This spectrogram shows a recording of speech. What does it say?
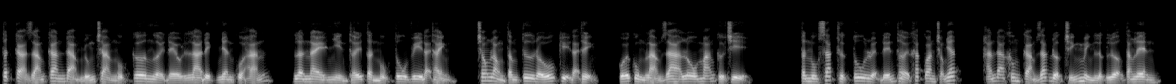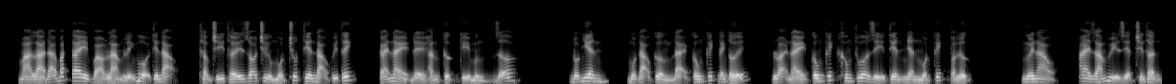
tất cả dám can đảm đúng tràng ngục cơ người đều là địch nhân của hắn, lần này nhìn thấy tần mục tu vi đại thành, trong lòng tâm tư đấu kỵ đại thịnh, cuối cùng làm ra lô mãng cử chỉ. Tần mục xác thực tu luyện đến thời khắc quan trọng nhất, hắn đã không cảm giác được chính mình lực lượng tăng lên, mà là đã bắt tay vào làm lĩnh hội thiên đạo, thậm chí thấy rõ trừ một chút thiên đạo quy tích, cái này để hắn cực kỳ mừng rỡ. Đột nhiên, một đạo cường đại công kích đánh tới, loại này công kích không thua gì tiên nhân một kích toàn lực người nào, ai dám hủy diệt chiến thần?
